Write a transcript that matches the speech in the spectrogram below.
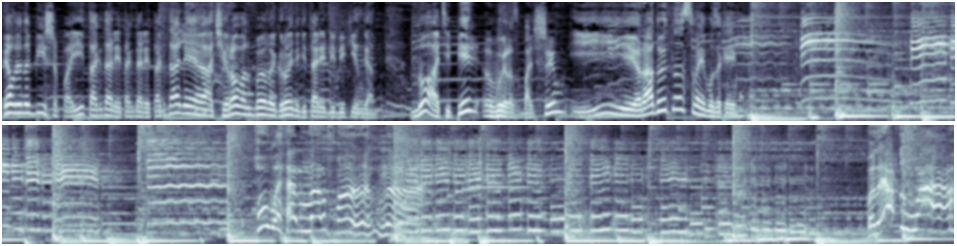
Элвина Бишопа и так далее, и так далее, и так далее. Очарован был игрой на гитаре Биби Кинга. Ну а теперь вырос большим и радует нас своей музыкой. Oh, we had a lot of fun. But after a while,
